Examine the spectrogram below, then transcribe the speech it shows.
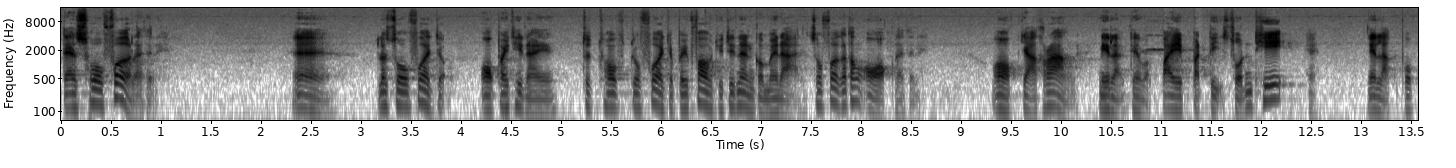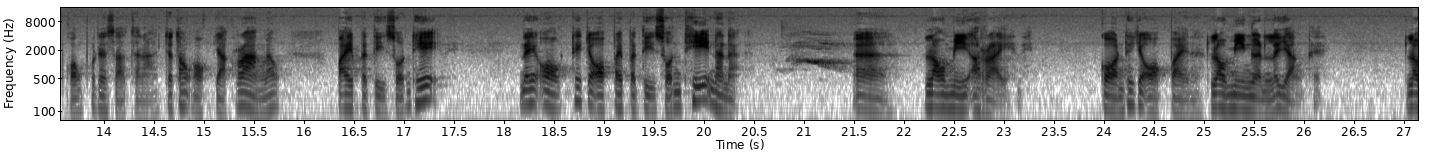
แต่โชเฟอร์ล่ะทีนี้เออแล้วโชเฟอร์จะออกไปที่ไหนโชเฟอร์จะไปเฝ้าอยู่ที่นั่นก็ไม่ได้โชเฟอร์ก็ต้องออกเลยทีนี้ออกจากร่างนี่แหละที่ว่าไปปฏิสนธิ ในหลักภพของพุทธศาสนา จะต้องออกจากร่างแล้ว ไปปฏิสนธิในออกที่จะออกไปปฏิสนธินั่นอะเเรามีอะไร ก่อนที่จะออกไปนะเรามีเงินแล้วอย่างเรา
